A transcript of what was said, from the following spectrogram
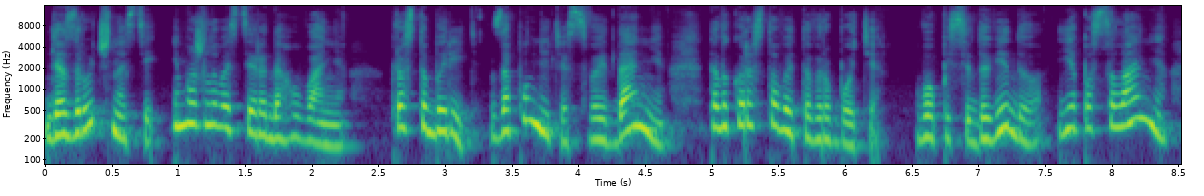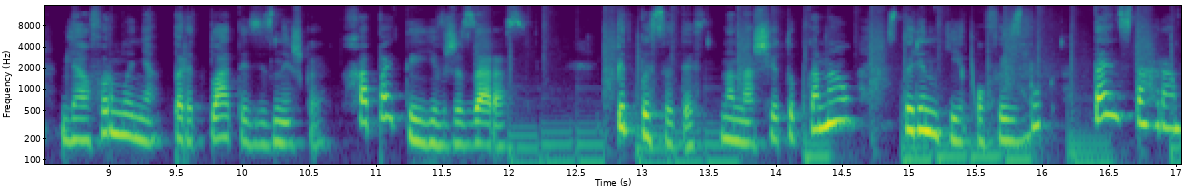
для зручності і можливості редагування. Просто беріть, заповнюйте свої дані та використовуйте в роботі. В описі до відео є посилання для оформлення передплати зі знижкою. Хапайте її вже зараз. Підписуйтесь на наш YouTube канал, сторінки у Facebook та Instagram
